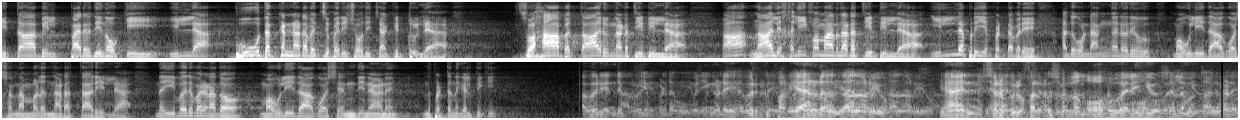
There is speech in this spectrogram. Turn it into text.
കിതാബിൽ പരതി നോക്കി ഇല്ല ഭൂതക്കണ്ണട വെച്ച് പരിശോധിച്ചാൽ കിട്ടൂല. സ്വഹാബത്താരും നടത്തിയിട്ടില്ല. ആ നാല് ഖലീഫമാർ നടത്തിയിട്ടില്ല. ഇല്ല പ്രിയപ്പെട്ടവരെ അതുകൊണ്ട് അങ്ങനെ ഒരു മൗലീദാഘോഷം നമ്മൾ നടത്താറില്ല. എന്നാൽ ഇവർ പറയണതോ? മൗലീദാഘോഷം എന്തിനാണ്? എന്ന് പെട്ടെന്ന് കൽപ്പിക്ക് അവർ എന്റെ പ്രിയപ്പെട്ട മോമിനിങ്ങളെ അവർക്ക് പറയാനുള്ളത് എന്താണെന്നറിയോ? ഞാൻ അഷറഫുൽ ഖൽക്ക് സല്ലാഹു അലൈഹി വസല്ലമ തങ്ങളെ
